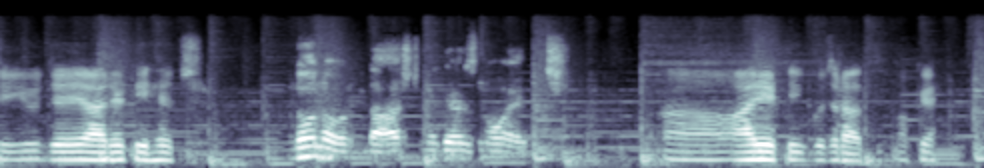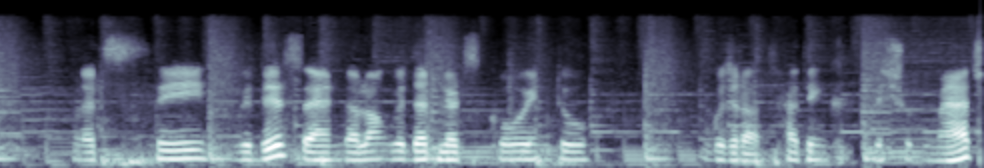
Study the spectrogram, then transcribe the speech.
G u j r a t h. No, no, last में there's no H. uh, r a t gujarat. Okay. Let's see with this and along with that let's go into gujarat. I think this should match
